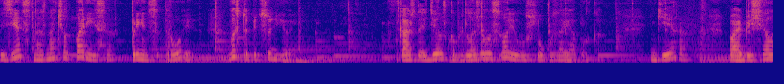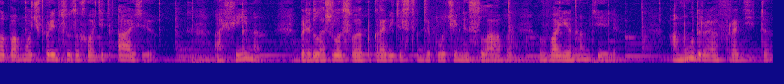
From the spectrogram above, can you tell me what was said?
Зевс назначил Париса, принца Трои, выступить судьей. Каждая девушка предложила свою услугу за яблоко. Гера пообещала помочь принцу захватить Азию. Афина предложила свое покровительство для получения славы в военном деле. А мудрая Афродита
